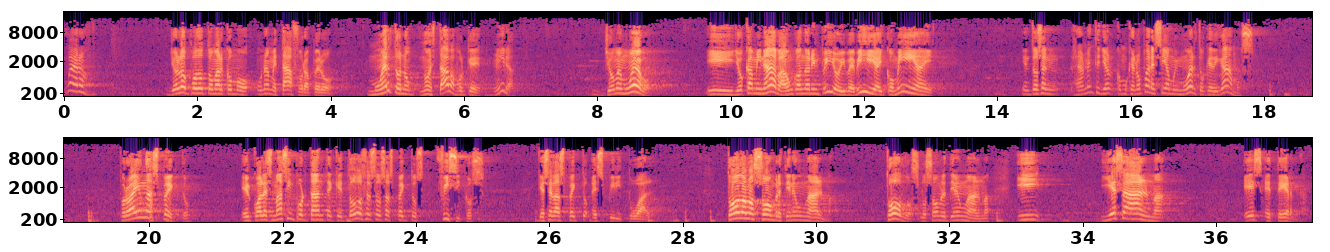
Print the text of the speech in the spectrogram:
bueno, yo lo puedo tomar como una metáfora, pero muerto no, no estaba porque, mira, yo me muevo y yo caminaba aun cuando era impío y bebía y comía y, y entonces realmente yo como que no parecía muy muerto que digamos. Pero hay un aspecto, el cual es más importante que todos esos aspectos físicos, que es el aspecto espiritual. Todos los hombres tienen un alma, todos los hombres tienen un alma, y, y esa alma es eterna.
